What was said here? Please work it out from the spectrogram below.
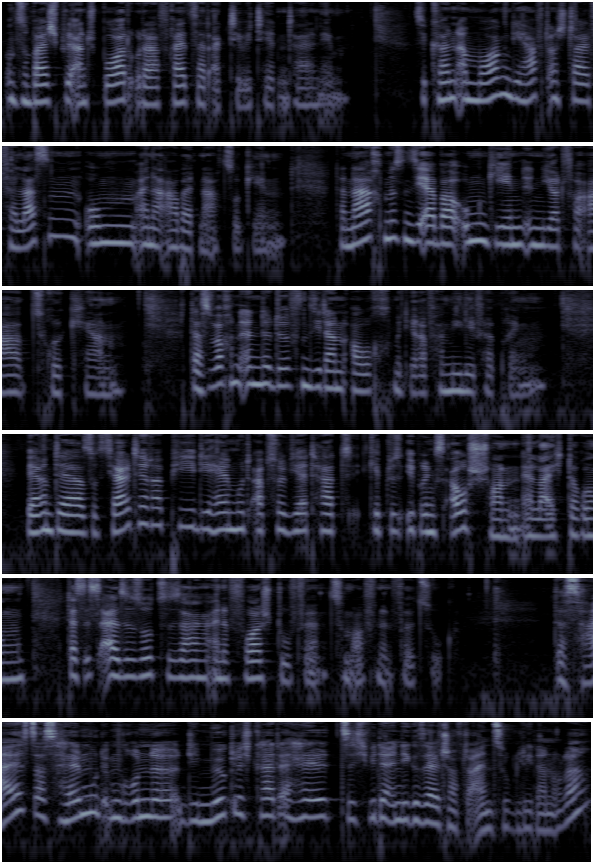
und zum Beispiel an Sport- oder Freizeitaktivitäten teilnehmen. Sie können am Morgen die Haftanstalt verlassen, um einer Arbeit nachzugehen. Danach müssen sie aber umgehend in die JVA zurückkehren. Das Wochenende dürfen sie dann auch mit ihrer Familie verbringen. Während der Sozialtherapie, die Helmut absolviert hat, gibt es übrigens auch schon Erleichterungen. Das ist also sozusagen eine Vorstufe zum offenen Vollzug. Das heißt, dass Helmut im Grunde die Möglichkeit erhält, sich wieder in die Gesellschaft einzugliedern, oder?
